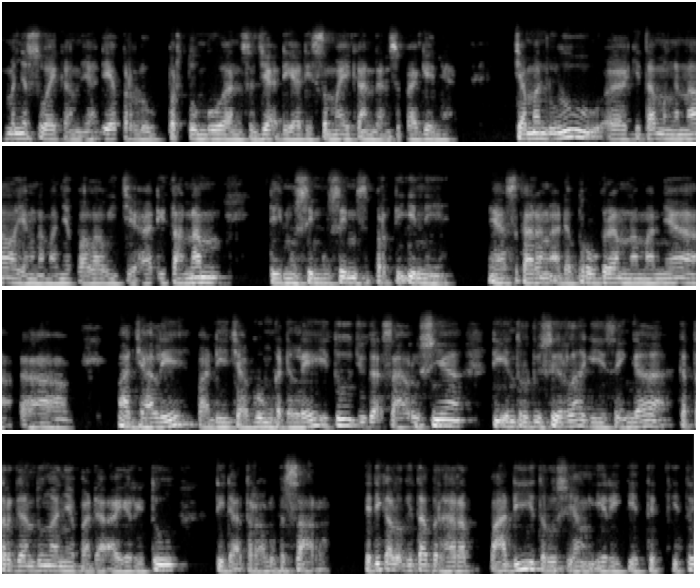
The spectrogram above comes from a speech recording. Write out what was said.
menyesuaikan ya. Dia perlu pertumbuhan sejak dia disemaikan dan sebagainya. Zaman dulu uh, kita mengenal yang namanya palawija ditanam di musim-musim seperti ini. Ya, sekarang ada program namanya uh, pajali, padi jagung kedelai itu juga seharusnya diintrodusir lagi sehingga ketergantungannya pada air itu tidak terlalu besar. Jadi kalau kita berharap padi terus yang irrigated itu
